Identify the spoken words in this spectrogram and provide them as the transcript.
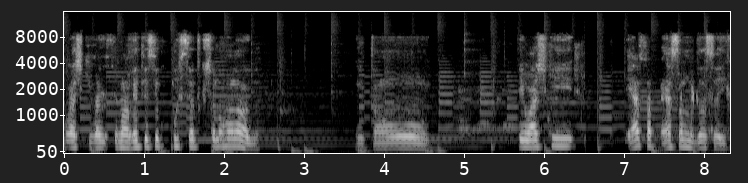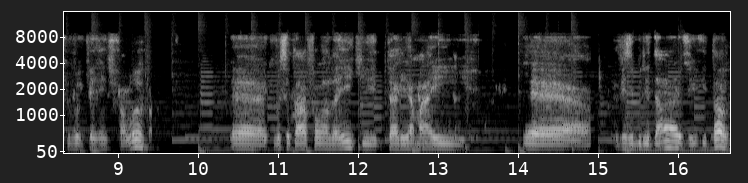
Eu acho que vai ser 95% Cristiano Ronaldo. Então, eu acho que essa, essa mudança aí que, que a gente falou, é, que você estava falando aí, que daria mais é, visibilidade e tal,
